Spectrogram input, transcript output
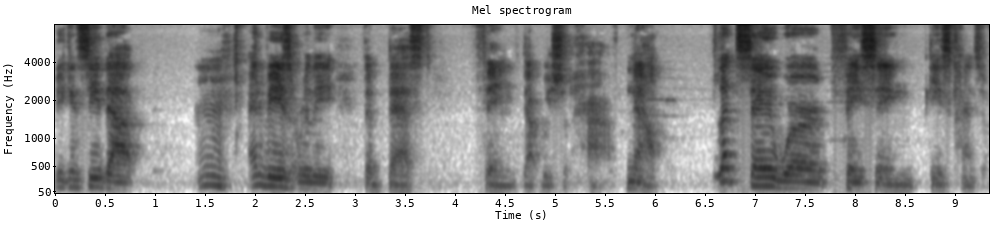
we can see that mm, envy isn't really the best thing that we should have. Now, let's say we're facing these kinds of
